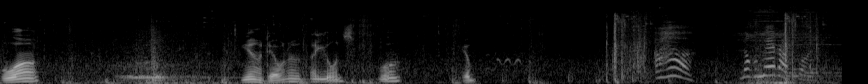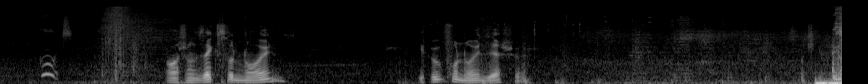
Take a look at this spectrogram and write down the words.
Vor. Hier hat der auch eine Galionsfigur. Aha, noch mehr davon. Gut. Aber schon 6 von 9. Die 5 von 9, sehr schön. Und hier wieder.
